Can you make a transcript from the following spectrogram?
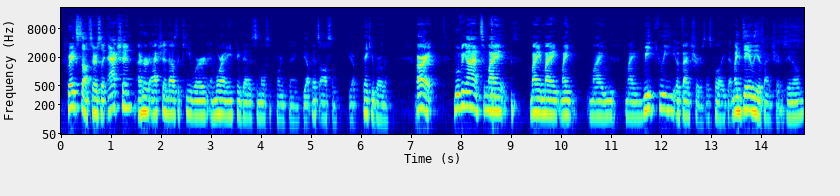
Great stuff. Seriously, action. I heard action. That was the key word, and more than anything, that is the most important thing. Yep. That's awesome. Yep. Thank you, brother. All right, moving on to my my my my my my weekly adventures. Let's put it like that. My daily adventures. You know.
